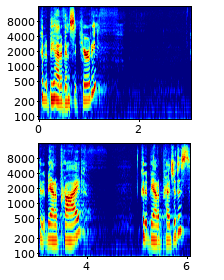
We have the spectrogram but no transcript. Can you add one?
Could it be out of insecurity? Could it be out of pride? Could it be out of prejudice?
